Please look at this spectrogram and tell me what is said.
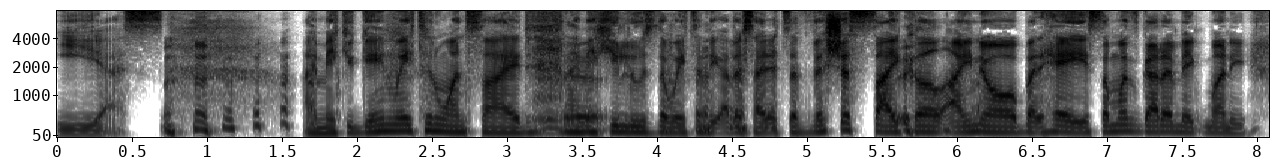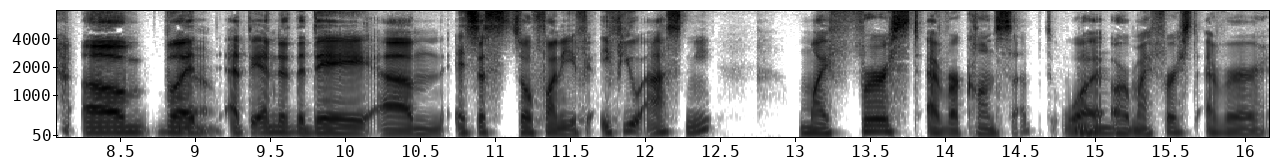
"Yes, I make you gain weight in one side, and I make you lose the weight in the other side. It's a vicious cycle, I know, but hey, someone's got to make money." Um, but Yeah. at the end of the day, um, it's just so funny. If if you asked me, my first ever concept was, Mhm. or my first ever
